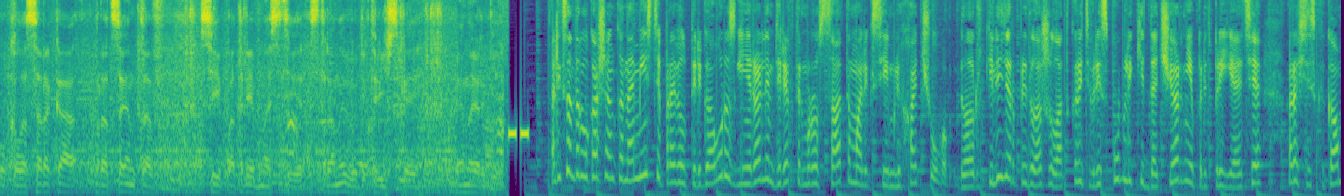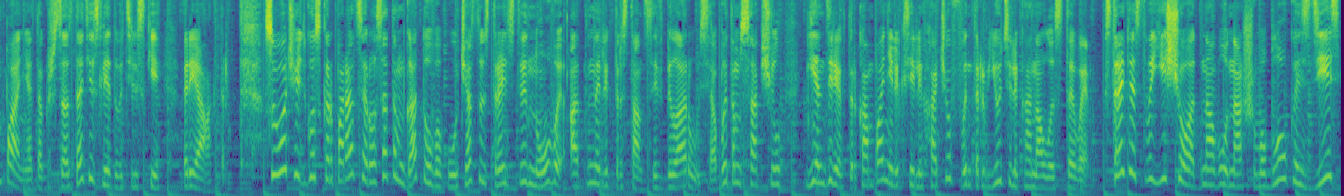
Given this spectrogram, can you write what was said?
около 40% всей потребности страны в электрической энергии. Александр Лукашенко на месте провел переговоры с генеральным директором Росатома Алексеем Лихачевым. Белорусский лидер предложил открыть в республике дочернее предприятие российской компании, а также создать исследовательский реактор. В свою очередь, госкорпорация «Росатом» готова поучаствовать в строительстве новой атомной электростанции в Беларуси. Об этом сообщил гендиректор компании Алексей Лихачев в интервью телеканалу СТВ. Строительство еще одного нашего блока здесь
